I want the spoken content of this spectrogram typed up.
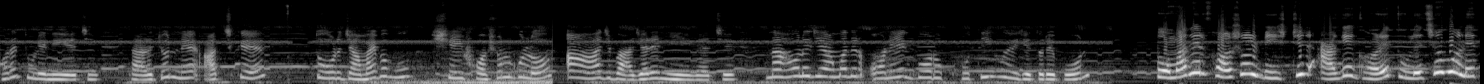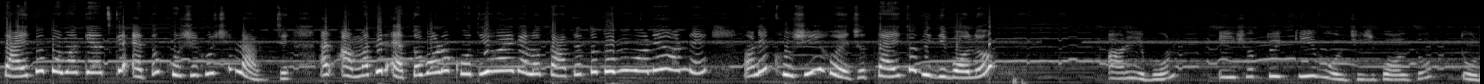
ঘরে তুলে নিয়েছি। তার জন্যে আজকে তোর জামাইবাবু সেই ফসলগুলো আজ বাজারে নিয়ে গেছে। না হলে যে আমাদের অনেক বড় ক্ষতি হয়ে যেত রে বোন। তোমাদের ফসল বৃষ্টির আগে ঘরে তুলেছো বলে, তাই তো তোমাকে আজকে এত খুশি খুশি লাগছে। আর আমাদের এত বড় ক্ষতি হয়ে গেল, তাতে তো তুমি মনে অনেক অনেক খুশি হয়েছো, তাই তো দিদি বলো। আরে বোন, এইসব তুই কি বলছিস বল তো তোর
